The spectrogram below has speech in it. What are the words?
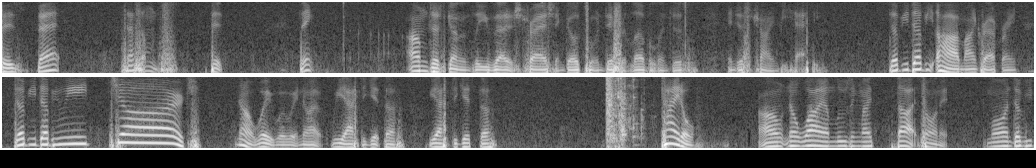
Is that. Is that someone's. Bit. Think. I'm just gonna leave that as trash and go to a different level and just. And just try and be happy. WWE. Ah, Minecraft Rain. WWE charge! No, wait, wait, wait. No, I, we have to get the. We have to get the. Title. I don't know why I'm losing my thoughts on it. Come on, W.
